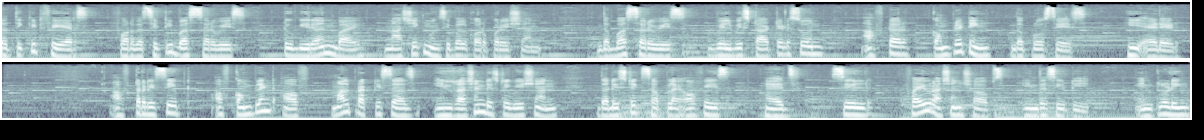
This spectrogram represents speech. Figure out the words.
the ticket fares for the city bus service to be run by Nashik Municipal Corporation. The bus service will be started soon after completing the process, he added. After receipt of complaint of malpractices in ration distribution, the district supply office has sealed five ration shops in the city, including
